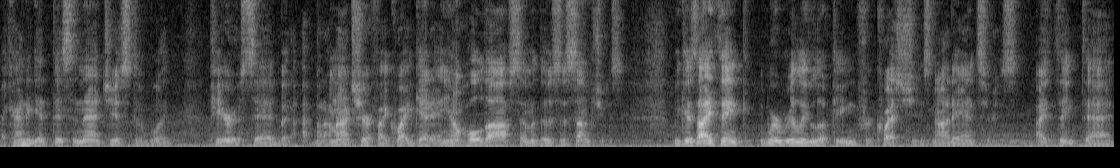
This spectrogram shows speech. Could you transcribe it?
I kind of get this and that gist of what Pyrrho said, but but I'm not sure if I quite get it. You know, hold off some of those assumptions, because I think we're really looking for questions, not answers. I think that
